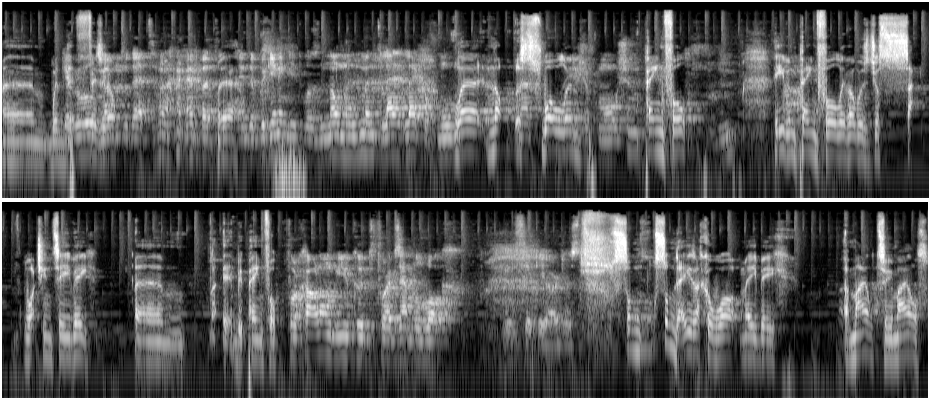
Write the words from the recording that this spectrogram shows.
um, with okay, the physio. to that. but Yeah. in the beginning, it was no movement, la- lack of movement, not as swollen. range of motion. painful, even painful if I was just sat watching TV. Um, it'd be painful. For how long you could, for example, walk in the city or just? Some some days I could walk maybe a mile, two miles.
